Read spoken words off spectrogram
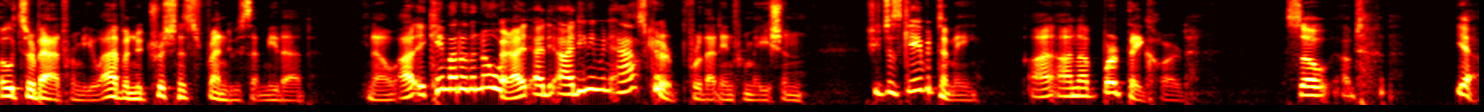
oats are bad from you. I have a nutritionist friend who sent me that. You know, uh, it came out of the nowhere. I, I, I didn't even ask her for that information. She just gave it to me uh, on a birthday card. So, yeah.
